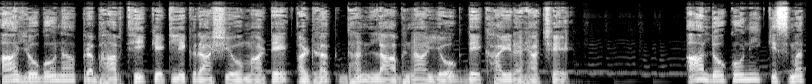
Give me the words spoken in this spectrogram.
આ યોગોના પ્રભાવથી કેટલીક રાશિઓ માટે અઢળક ધન લાભના યોગ દેખાઈ રહ્યા છે. આ લોકોની કિસ્મત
